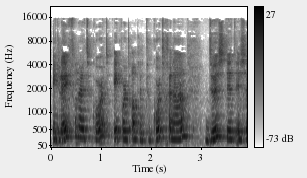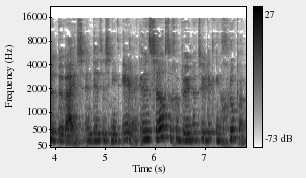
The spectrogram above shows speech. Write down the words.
Ik leef vanuit tekort. Ik word altijd tekort gedaan. Dus dit is het bewijs. En dit is niet eerlijk. En hetzelfde gebeurt natuurlijk in groepen.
